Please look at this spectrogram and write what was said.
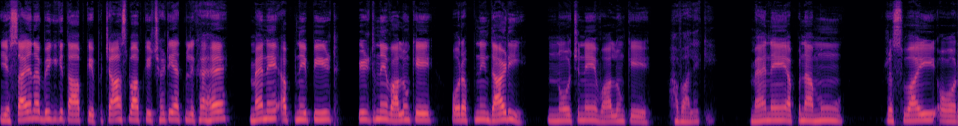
یہ سائن نبی کی کتاب کے پچاس باپ کی چھٹی عتم لکھا ہے، میں نے اپنی پیٹھ پیٹنے والوں کے اور اپنی داڑھی نوچنے والوں کے حوالے کی۔ میں نے اپنا منہ رسوائی اور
